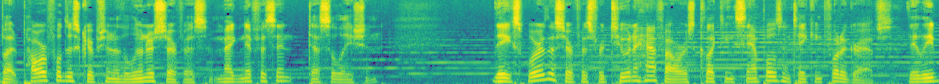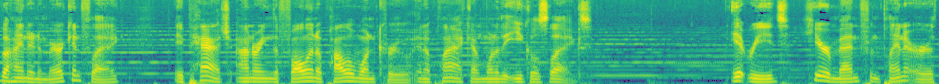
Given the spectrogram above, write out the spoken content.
but powerful description of the lunar surface magnificent desolation. They explore the surface for two and a half hours, collecting samples and taking photographs. They leave behind an American flag, a patch honoring the fallen Apollo 1 crew, and a plaque on one of the Eagle's legs. It reads Here, men from planet Earth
